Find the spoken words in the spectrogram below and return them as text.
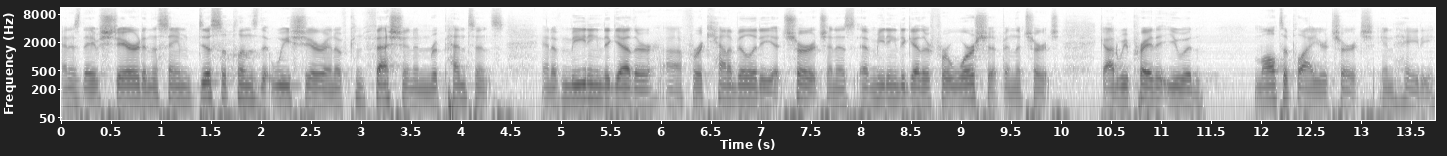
and as they've shared in the same disciplines that we share in of confession and repentance and of meeting together uh, for accountability at church and as of meeting together for worship in the church. God, we pray that you would multiply your church in Haiti.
